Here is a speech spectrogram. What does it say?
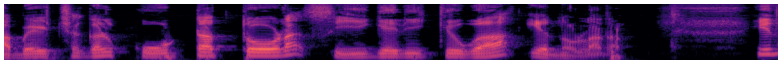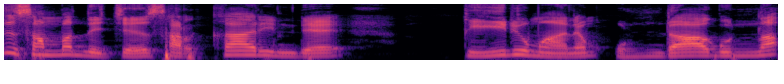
അപേക്ഷകൾ കൂട്ടത്തോടെ സ്വീകരിക്കുക എന്നുള്ളത്. ഇത് സംബന്ധിച്ച് സർക്കാരിന്റെ തീരുമാനം ഉണ്ടാകുന്ന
